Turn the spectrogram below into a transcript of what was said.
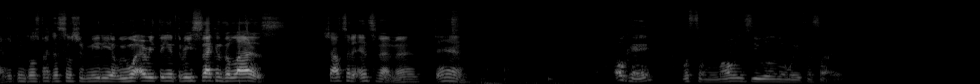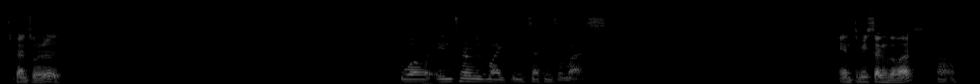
everything goes back to social media. We want everything in three seconds or less. Shout out to the internet, man. Damn. okay, what's the longest you willing to wait for something? Depends what it is. Well, in terms of like three seconds or less. In three seconds or less. Uh-huh.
